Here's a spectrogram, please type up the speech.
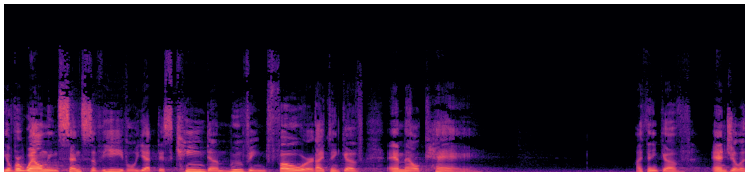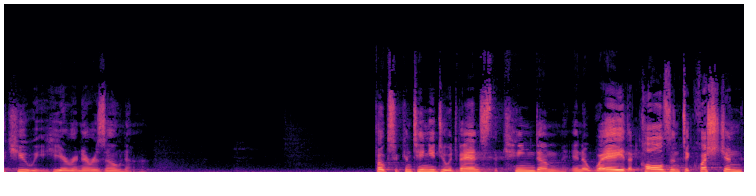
The overwhelming sense of evil, yet this kingdom moving forward. I think of MLK. I think of Angela Hughey here in Arizona. Folks who continue to advance the kingdom in a way that calls into question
